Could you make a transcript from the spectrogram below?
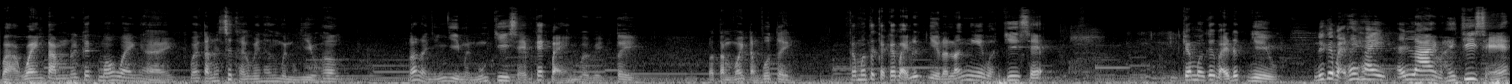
và quan tâm đến các mối quan hệ, quan tâm đến sức khỏe của bản thân mình nhiều hơn. Đó là những gì mình muốn chia sẻ với các bạn về việc tiền và tầm quan trọng của tiền. Cảm ơn tất cả các bạn rất nhiều đã lắng nghe và chia sẻ. Cảm ơn các bạn rất nhiều. Nếu các bạn thấy hay, hãy like và hãy chia sẻ.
